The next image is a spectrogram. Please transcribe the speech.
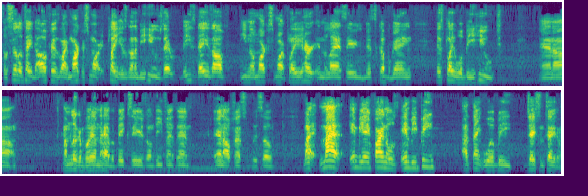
facilitate the offense like Marcus Smart play is going to be huge. That these days off, you know Marcus Smart played hurt in the last series, missed a couple games. His play will be huge, and um, I'm looking for him to have a big series on defense and and offensively. So my my NBA Finals MVP, I think, will be Jayson Tatum.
